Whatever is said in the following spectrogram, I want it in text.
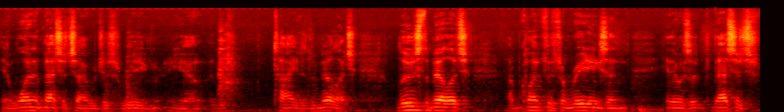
you know, one message I was just reading, you know, tied to the millage. Lose the millage. I'm going through some readings, and, and there was a message,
